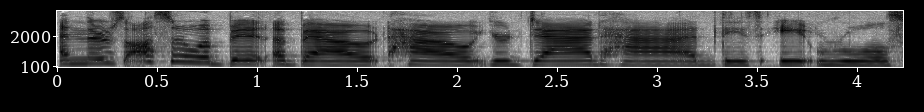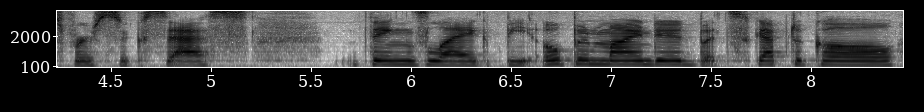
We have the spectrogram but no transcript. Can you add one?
And there's also a bit about how your dad had these eight rules for success things like be open minded but skeptical.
